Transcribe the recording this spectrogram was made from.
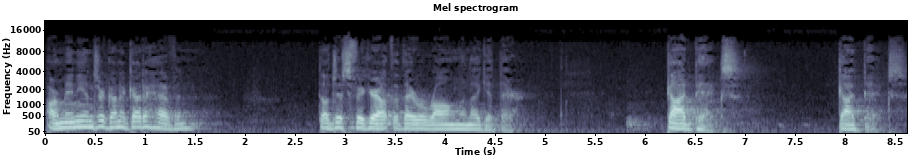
Arminians are going to go to heaven. They'll just figure out that they were wrong when they get there. God picks. God picks.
